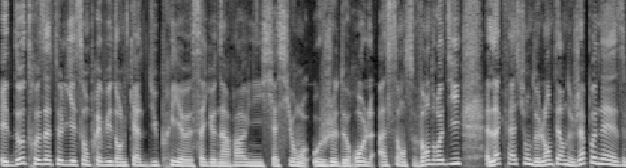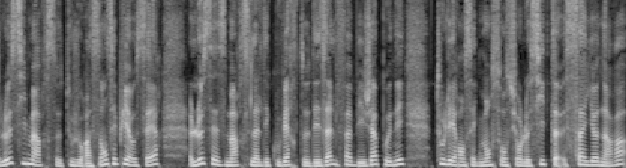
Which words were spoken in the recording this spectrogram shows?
Et d'autres ateliers sont prévus dans le cadre du prix euh, Sayonara, une initiation au jeu de rôle à Sens vendredi. La création de lanternes japonaises le 6 mars, toujours à Sens. Et puis à Auxerre, le 16 mars, la découverte des alphabets japonais. Tous les renseignements sont sur le site sayonara.fr.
